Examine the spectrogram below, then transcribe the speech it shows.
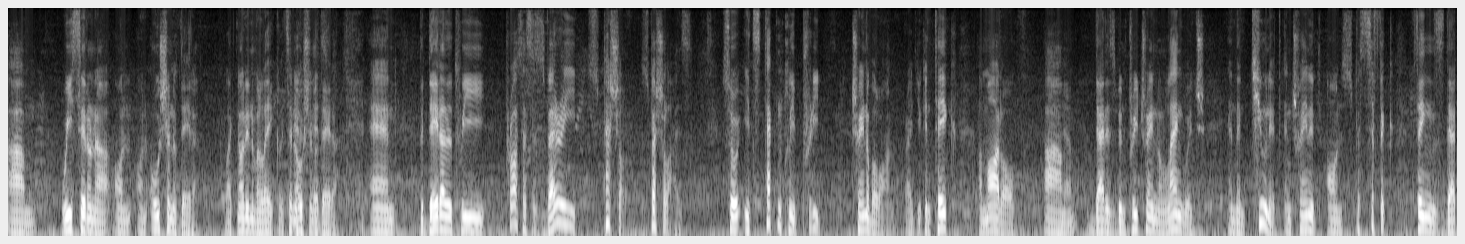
Um, we sit on a on on ocean of data, like not even a lake. It's an Yeah, ocean of data, and the data that we process is very special, specialized. So it's technically pretty trainable on, right? You can take a model um, Yep. that has been pre-trained on language and then tune it and train it on specific things that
